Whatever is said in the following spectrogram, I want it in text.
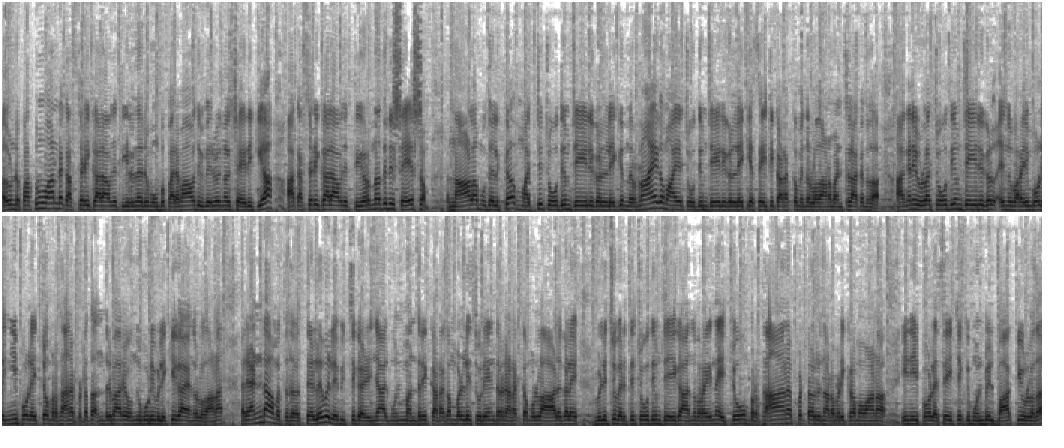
അതുകൊണ്ട് പത്മകുമാറിന്റെ കസ്റ്റഡി കാലാവധി തീരുന്നതിന് മുമ്പ് പരമാവധി വിവരങ്ങൾ ശേഖരിക്കുക. ആ കസ്റ്റഡി കാലാവധി തീർന്നതിന് ശേഷം നാളെ മുതൽക്ക് മറ്റ് ചോദ്യം ചെയ്യലുകളിലേക്ക് നിർണായകമായ ചോദ്യം ചെയ്യലുകളിലേക്ക് എസ് ഐ ടി കടക്കും എന്നുള്ളതാണ് മനസ്സിലാക്കുന്നത്. അങ്ങനെയുള്ള ചോദ്യം ചെയ്യലുകൾ എന്ന് പറയുമ്പോൾ ഇനിയിപ്പോൾ ഏറ്റവും പ്രധാനപ്പെട്ട തന്ത്രിമാരെ ഒന്നുകൂടി വിളിക്കുക എന്നുള്ളതാണ്. രണ്ടാമത്തത് തെളിവ് ലഭിച്ചു കഴിഞ്ഞാൽ മുൻ മന്ത്രി കടകംപള്ളി സുരേന്ദ്രൻ അടക്കമുള്ള ആളുകളെ വിളിച്ചു വരുത്തി ചോദ്യം ചെയ്യുക എന്ന് പറയുന്ന ഏറ്റവും പ്രധാനപ്പെട്ട ഒരു നടപടിക്രമമാണ് ഇനിയിപ്പോൾ എസ് ഐ ടിക്ക് മുൻപിൽ ബാക്കിയുള്ളത്.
